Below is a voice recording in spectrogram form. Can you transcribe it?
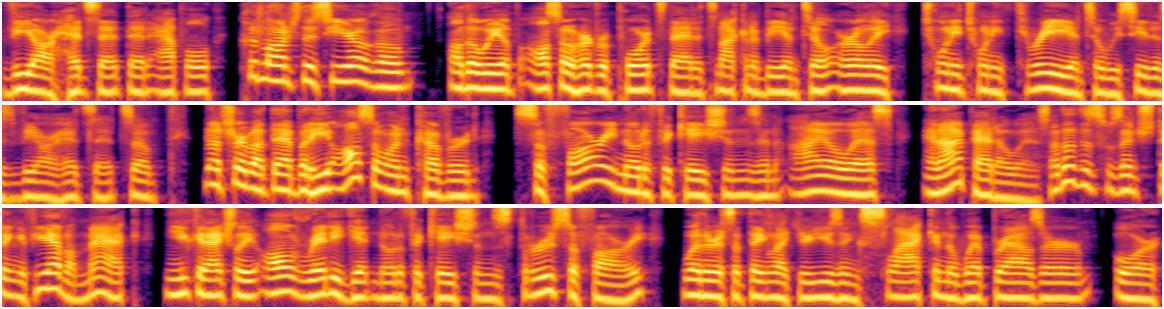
VR headset that Apple could launch this year, although Although we have also heard reports that it's not going to be until early 2023 until we see this VR headset. So I'm not sure about that. But he also uncovered Safari notifications in iOS and iPad OS. I thought this was interesting. If you have a Mac, you can actually already get notifications through Safari, whether it's a thing like you're using Slack in the web browser or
